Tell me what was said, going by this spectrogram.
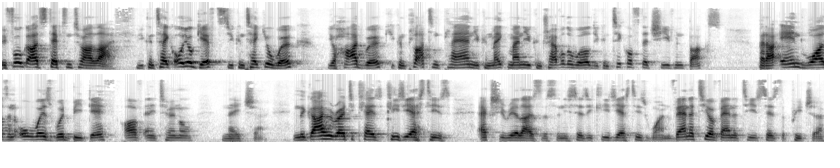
Before God stepped into our life, you can take all your gifts, you can take your work, your hard work, you can plot and plan, you can make money, you can travel the world, you can tick off the achievement box, but our end was and always would be death of an eternal nature. And the guy who wrote Ecclesiastes actually realized this, and he says, Ecclesiastes 1 Vanity of vanities, says the preacher,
